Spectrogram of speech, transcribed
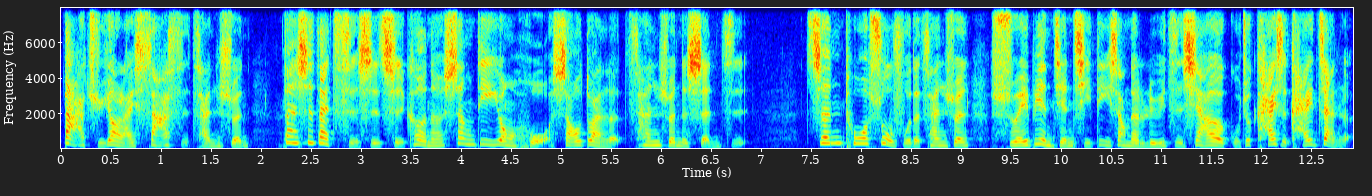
大举要来杀死参孙，但是在此时此刻呢，上帝用火烧断了参孙的绳子，挣脱束缚的参孙随便捡起地上的驴子下颚骨，就开始开战了。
